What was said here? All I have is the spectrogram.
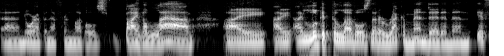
uh, norepinephrine levels by the lab, I, I, I look at the levels that are recommended, and then if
